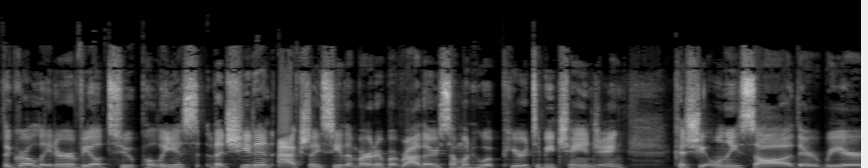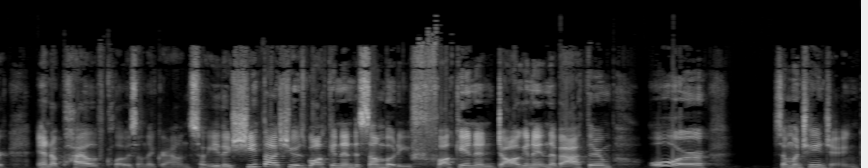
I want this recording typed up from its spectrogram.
The girl later revealed to police that she didn't actually see the murder, but rather someone who appeared to be changing because she only saw their rear and a pile of clothes on the ground. So either she thought she was walking into somebody fucking and dogging it in the bathroom, or someone changing.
